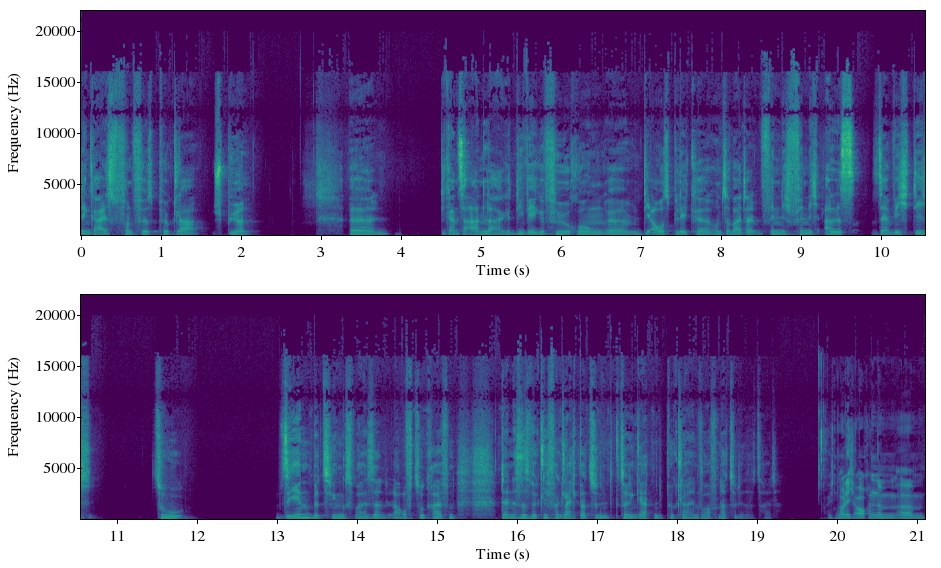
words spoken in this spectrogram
den Geist von Fürst Pöckler spüren. Äh, die ganze Anlage, die Wegeführung, äh, die Ausblicke und so weiter, finde ich, finde ich alles sehr wichtig zu sehen beziehungsweise aufzugreifen, denn es ist wirklich vergleichbar zu den, zu den Gärten, die Pückler entworfen hat zu dieser Zeit. Habe ich neulich auch in, einem, ähm,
